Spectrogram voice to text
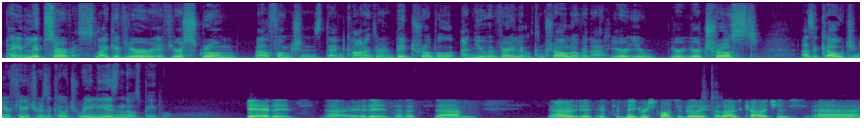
paying lip service. Like if your if your scrum malfunctions, then Connacht are in big trouble, and you have very little control over that. Your your your your trust as a coach and your future as a coach really isn't those people. Yeah, it is. No, it is, and it's um, you know it, it's a big responsibility for those coaches. Uh,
